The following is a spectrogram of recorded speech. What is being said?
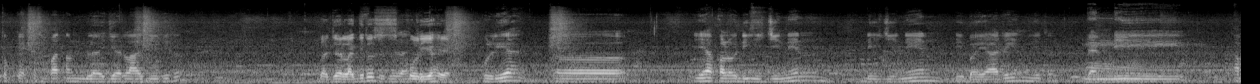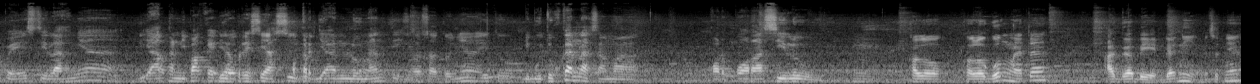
untuk kayak kesempatan belajar lagi gitu. Belajar lagi tuh lanjut. kuliah ya? Kuliah eh, ya kalau diizinin diizinin dibayarin gitu. Dan di apa ya istilahnya dia akan dipakai buat diapresiasi. pekerjaan lu nanti. Salah satunya itu. Dibutuhkan lah sama korporasi lu Hmm. Kalau kalau gue ngeliatnya agak beda nih, maksudnya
